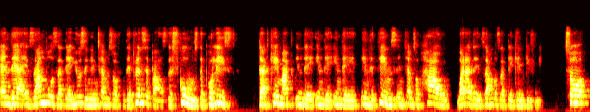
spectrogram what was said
And there are examples that they're using in terms of the principals, the schools, the police, that came up in the in the in the in the themes in terms of how what are the examples that they can give me so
